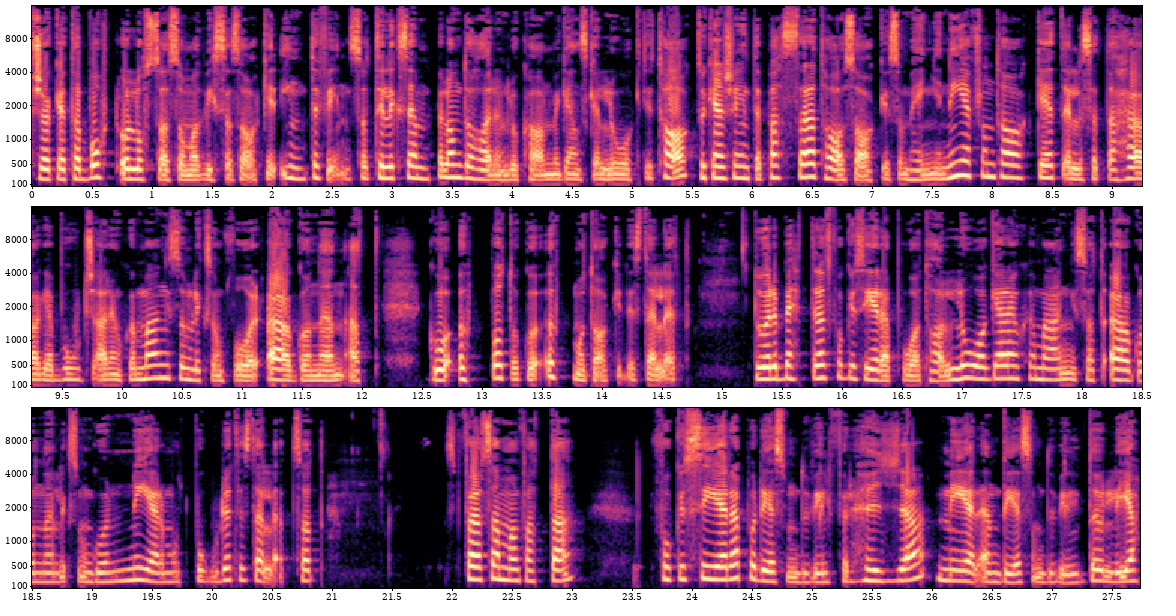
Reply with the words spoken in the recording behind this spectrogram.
försöka ta bort och låtsas som att vissa saker inte finns. Så till exempel om du har en lokal med ganska lågt i tak så kanske det inte passar att ha saker som hänger ner från taket eller sätta höga bordsarrangemang som liksom får ögonen att gå uppåt och gå upp mot taket istället. Då är det bättre att fokusera på att ha låga arrangemang så att ögonen liksom går ner mot bordet istället. Så att, för att sammanfatta, fokusera på det som du vill förhöja mer än det som du vill dölja.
